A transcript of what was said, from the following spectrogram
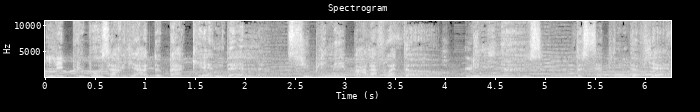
Les plus beaux arias de Bach et Handel, sublimés par la voix d'or, lumineuse de Sabine de Vielle.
